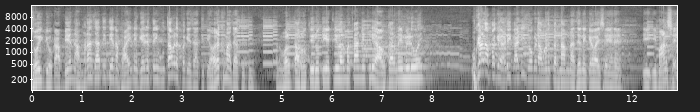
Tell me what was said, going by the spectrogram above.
જોઈ ગયો કે આ બેન હમણાં જાતી હતી, એના ભાઈને ઘેરે ત્યાં ઉતાવળે પગે જાતી હતી, હરખમાં જાતી હતી. અને વળતા રોતી રોતી એટલી વારમાં કાં નીકળી? આવકાર નહીં મળ્યો હોય? ઉઘાડા પગે હળી કાઢી જોગડા વણકર નામના, જેને કહેવાય છે એને ઈ માણસે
